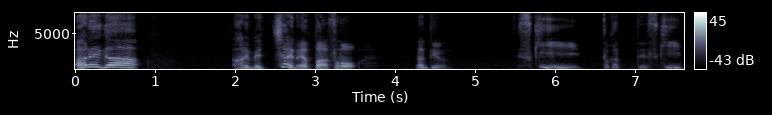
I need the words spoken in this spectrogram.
あれが、あれめっちゃええな。やっぱその、なんていうん、好きとかって好きっ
